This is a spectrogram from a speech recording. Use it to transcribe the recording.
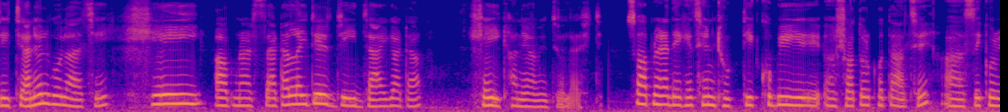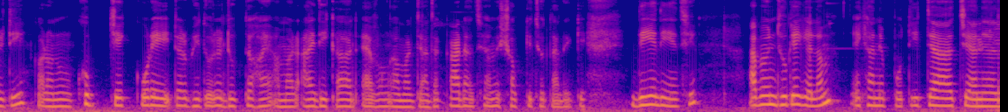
যে চ্যানেলগুলো আছে, সেই আপনার স্যাটেলাইটের যেই জায়গাটা সেইখানে আমি চলে আসছি। সো আপনারা দেখেছেন ঢুকতে খুবই সতর্কতা আছে সিকিউরিটি কারণ খুব চেক করে এটার ভিতরে ঢুকতে হয়। আমার আইডি কার্ড এবং আমার যা যা কার্ড আছে, আমি সব কিছু তাদেরকে দিয়ে দিয়েছি। এবং ঢুকে গেলাম। এখানে প্রতিটা চ্যানেল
